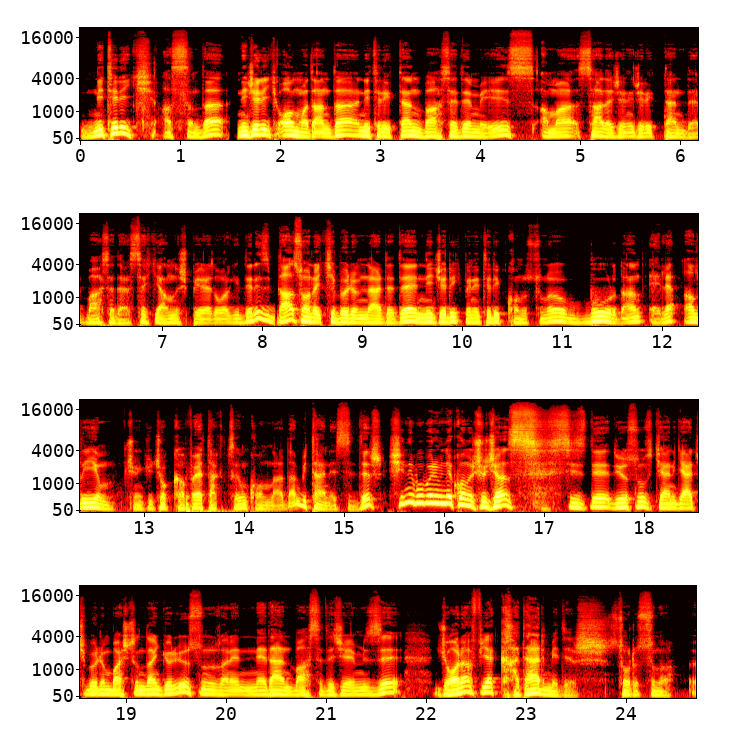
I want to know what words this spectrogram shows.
nitelik aslında. Nicelik olmadan da nitelikten bahsedemeyiz ama sadece nicelikten de bahsedersek yanlış bir yere doğru gideriz. Daha sonraki bölümlerde de nicelik ve nitelik konusunu buradan ele alayım. Çünkü çok kafaya taktığım konulardan bir tanesidir. Şimdi bu bölümde konuşacağız. Siz de diyorsunuz ki yani gerçi bölüm başlığından görüyorsunuz hani neden bahsedeceğimizi. Coğrafya kader midir sorusunu e,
